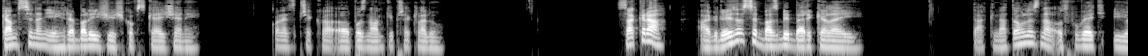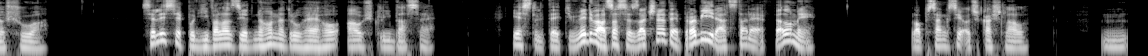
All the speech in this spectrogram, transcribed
Kam se na něj hrabaly žižkovské ženy. Konec překla- poznámky překladu. Sakra, a kdo je zase Basby Berkeley? Tak na tohle znal odpověď i Joshua. Sally se podívala z jednoho na druhého a klíbla se. Jestli teď vy dva zase začnete probírat staré filmy. Lopsang si odškašlal. Hm,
